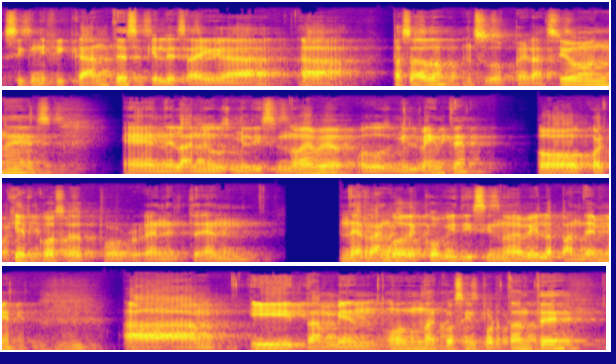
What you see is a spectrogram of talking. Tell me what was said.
significantes que les haya uh, pasado en sus operaciones en el año 2019 o 2020 o cualquier cosa por en el, en, en el rango de COVID-19 y la pandemia. Uh -huh. uh, y también una cosa importante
